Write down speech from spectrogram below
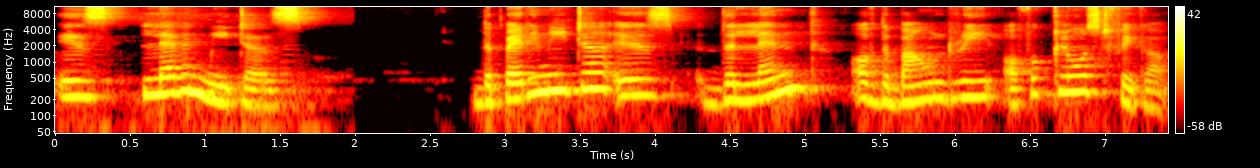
is 11 meters. The perimeter is the length of the boundary of a closed figure.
